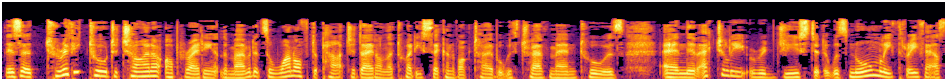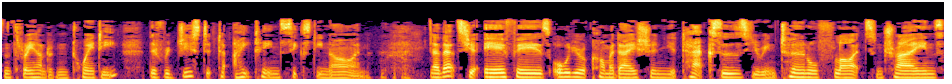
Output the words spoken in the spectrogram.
There's a terrific tour to China operating at the moment. It's a one-off departure date on the 22nd of October with Travman Tours, and they've actually reduced it. It was normally 3,320. They've reduced it to 1869. Now that's your airfares, all your accommodation, your taxes, your internal flights and trains,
